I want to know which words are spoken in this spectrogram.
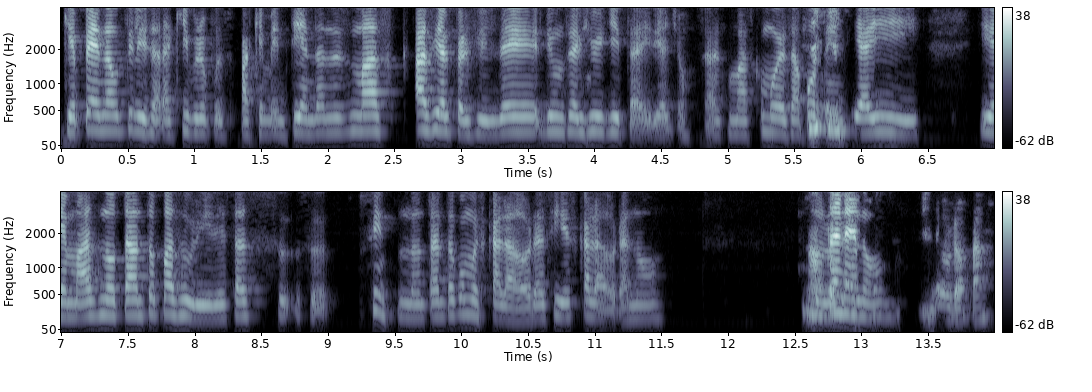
qué pena utilizar aquí, pero pues para que me entiendan, es más hacia el perfil de, de un Sergio Higuita, diría yo, o sea, más como de esa potencia y, y demás, no tanto para subir esas, sí, no tanto como escaladora, sí, escaladora no. No, tenemos en Europa.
